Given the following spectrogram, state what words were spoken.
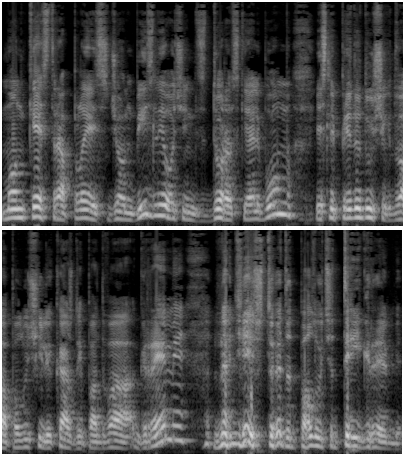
Монкестра Plays Джон Бизли. Очень здоровский альбом. Если предыдущих два получили каждый по два Грэмми, надеюсь, что этот получит три Грэмми.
